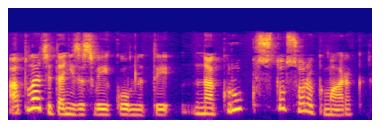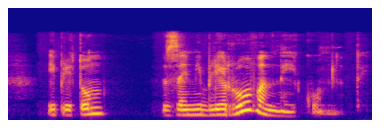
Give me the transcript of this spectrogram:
а платят они за свои комнаты на круг 140 марок, и притом за меблированные комнаты.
